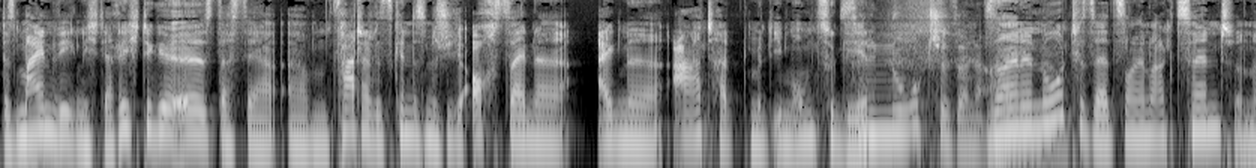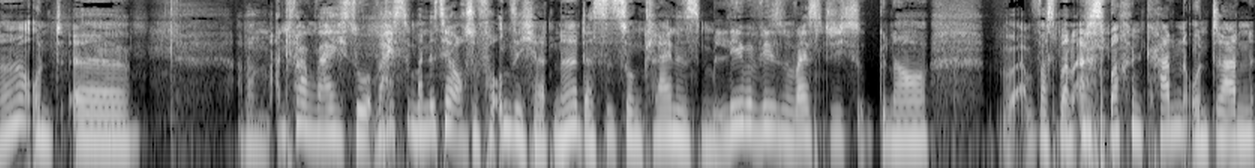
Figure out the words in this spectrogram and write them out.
dass mein Weg nicht der richtige ist, dass der ähm, Vater des Kindes natürlich auch seine eigene Art hat, mit ihm Seine umzugehen. Note, seine, seine eigene. Note setzt, seine Akzente, ne? Und äh, aber am Anfang war ich so, weißt du, man ist ja auch so verunsichert, ne? Das ist so ein kleines Lebewesen, du weißt natürlich so genau, was man alles machen kann. Und dann,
